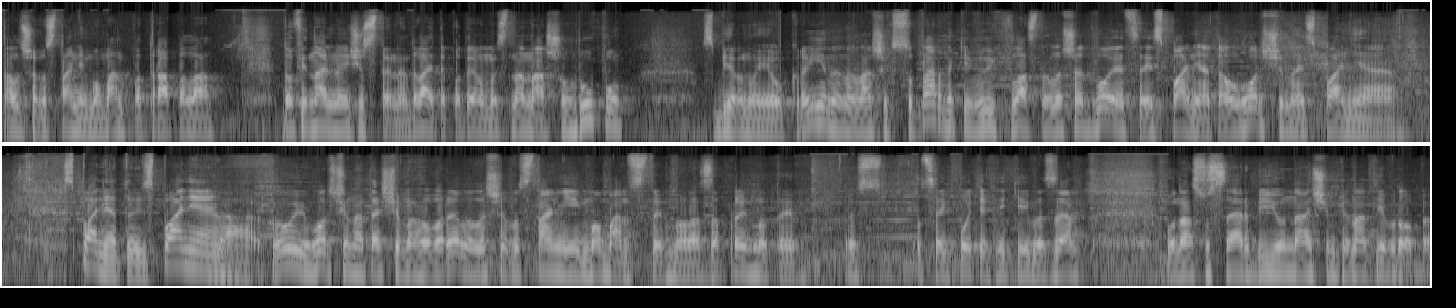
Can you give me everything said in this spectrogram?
але лише в останній момент потрапила до фінальної частини. Давайте подивимось на нашу групу збірної України, на наших суперників. Їх, власне, лише двоє: це Іспанія та Угорщина. Іспанія Іспанія то Іспанія. Да. Ну і Угорщина, те, що ми говорили, лише в останній момент встигнула запригнути. Ось оцей потяг, який везе у нас у Сербію на чемпіонат Європи.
